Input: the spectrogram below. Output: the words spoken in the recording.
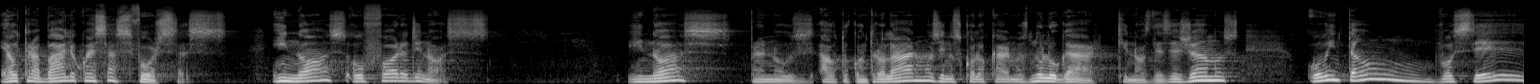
É o trabalho com essas forças, em nós ou fora de nós. em nós para nos autocontrolarmos e nos colocarmos no lugar que nós desejamos, ou então você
